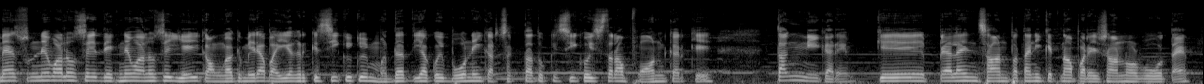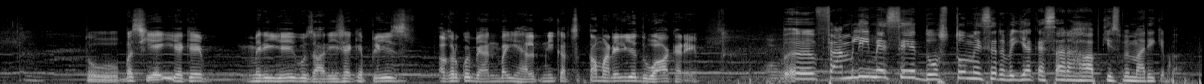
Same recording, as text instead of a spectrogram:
मैं सुनने वालों से, देखने वालों से यही कहूँगा कि मेरा भाई अगर किसी की कोई मदद या कोई वो नहीं कर सकता तो किसी को इस तरह फ़ोन करके तंग नहीं करें कि पहला इंसान पता नहीं कितना परेशान और वो होता है। तो बस यही है कि मेरी यही गुजारिश है कि प्लीज़, अगर कोई बहन भाई हेल्प नहीं कर सकता, हमारे लिए दुआ करें। फैमिली में से, दोस्तों में से रवैया कैसा रहा आपकी इस बीमारी के बाद?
